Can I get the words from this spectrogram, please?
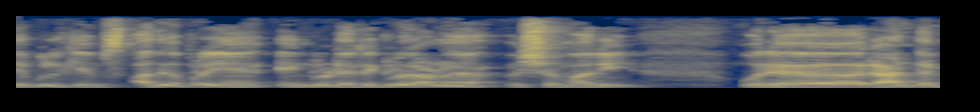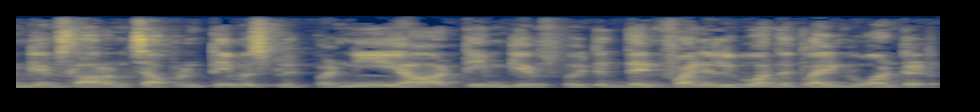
டேபிள் கேம்ஸ் அதுக்கப்புறம் எங்களுடைய ரெகுலரான விஷயம் மாதிரி ஒரு ரேண்டம் கேம்ஸில் ஆரம்பித்து அப்புறம் டீமை ஸ்ப்ளிட் பண்ணி டீம் கேம்ஸ் போயிட்டு then finally what the client wanted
